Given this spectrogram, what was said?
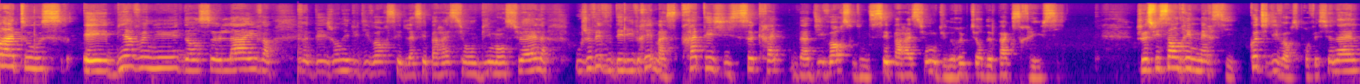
à tous et bienvenue dans ce live des journées du divorce et de la séparation bimensuelle où je vais vous délivrer ma stratégie secrète d'un divorce ou d'une séparation ou d'une rupture de Pax réussie. Je suis Sandrine Merci, coach divorce professionnel,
